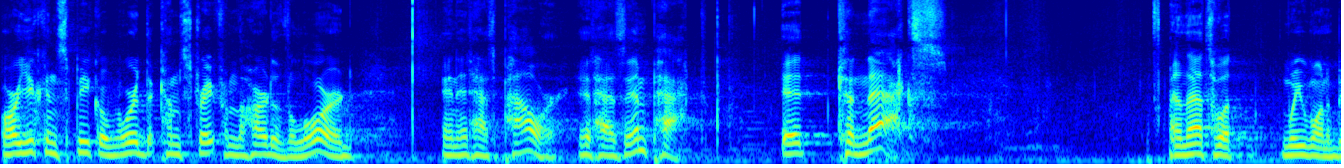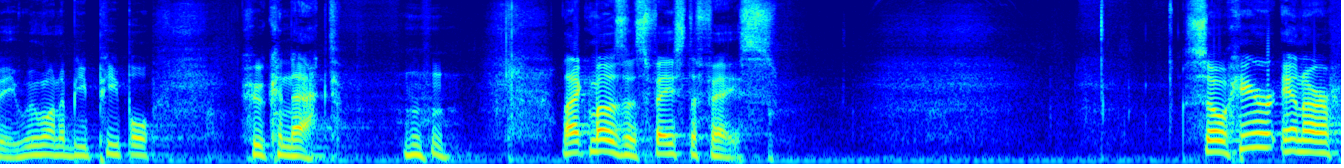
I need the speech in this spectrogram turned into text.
or you can speak a word that comes straight from the heart of the Lord and it has power, it has impact, it connects. And that's what we want to be. We want to be people who connect. like Moses, face to face. So, here in our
